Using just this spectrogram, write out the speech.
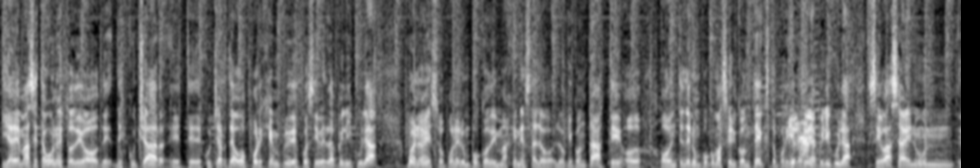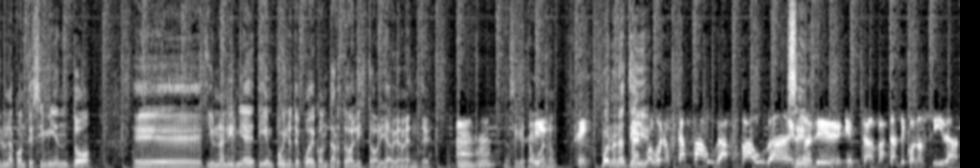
Y además está bueno esto de, de, escuchar, este, de escucharte a vos, por ejemplo, y después si ves la película, bueno, eso, poner un poco de imágenes a lo, que contaste o, entender un poco más el contexto, porque por ahí una película se basa en un, en un acontecimiento eh, y una línea de tiempo y no te puede contar toda la historia, obviamente. Así que está bueno. Sí. Bueno, Nati. Bueno, está Fauda. Fauda es una serie que está bastante conocida,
